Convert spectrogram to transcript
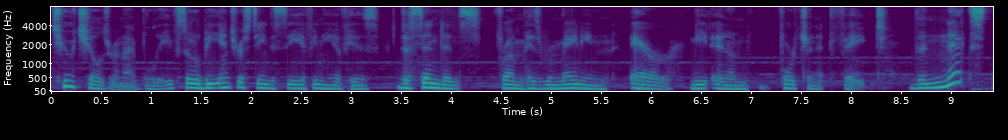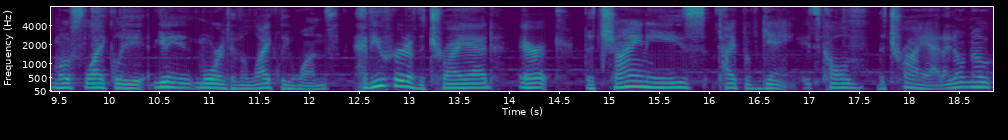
two children, I believe. So it'll be interesting to see if any of his descendants from his remaining heir meet an unfortunate fate. The next, most likely, getting more into the likely ones, have you heard of the triad, Eric? The Chinese type of gang. It's called the triad. I don't know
